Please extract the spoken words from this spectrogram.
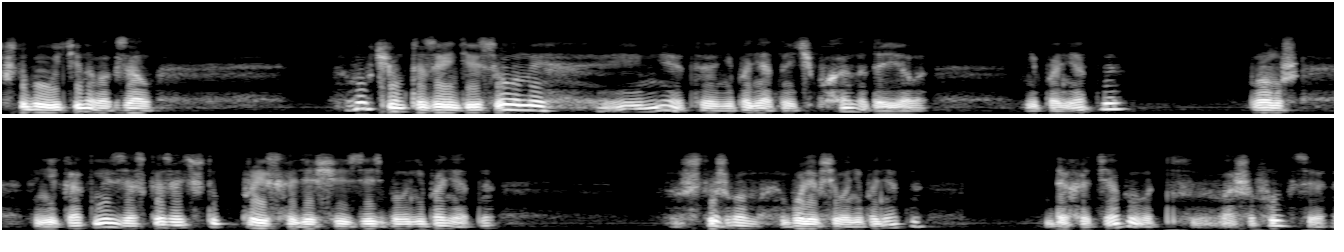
чтобы уйти на вокзал». Вы в чем-то заинтересованы, и мне эта непонятная чепуха надоела. Непонятно? Вам уж никак нельзя сказать, что происходящее здесь было непонятно. Что же вам более всего непонятно? Да хотя бы вот ваша функция.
